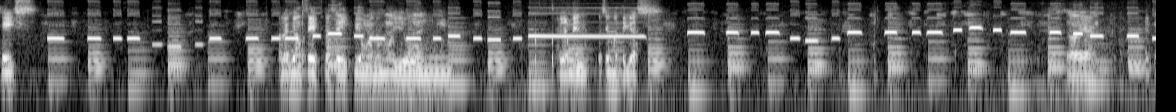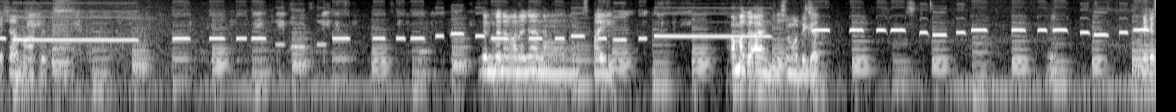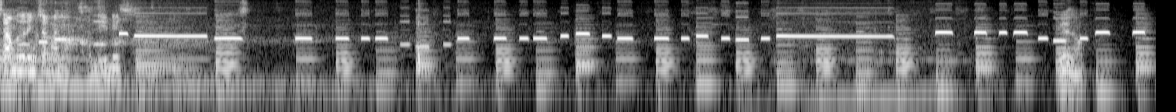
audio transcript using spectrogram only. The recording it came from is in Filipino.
case. Talagang safe na safe yung ano mo, yung element kasi matigas. Siya mga. Ganda ng ano niya, ng style. Kamagaan, hindi siya mabigat. May kasama na rin siyang ano, linis.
